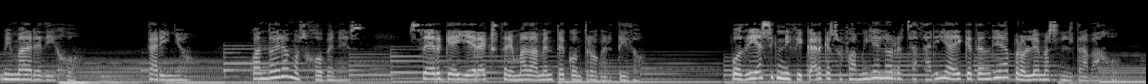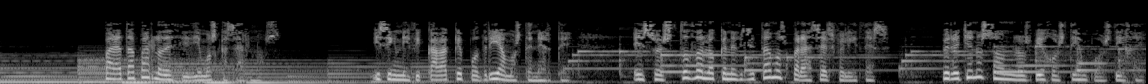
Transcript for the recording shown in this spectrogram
Mi madre dijo, Cariño, cuando éramos jóvenes, ser gay era extremadamente controvertido. Podría significar que su familia lo rechazaría y que tendría problemas en el trabajo. Para taparlo decidimos casarnos. Y significaba que podríamos tenerte. Eso es todo lo que necesitamos para ser felices. Pero ya no son los viejos tiempos, dije.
